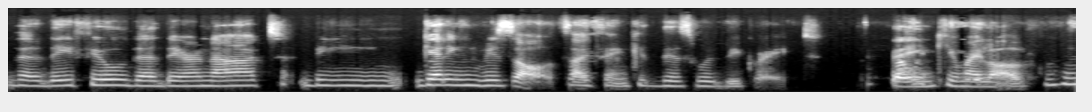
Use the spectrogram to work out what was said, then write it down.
that they feel that they are not being getting results, I think this would be great. Thank you, my love. Mm-hmm.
